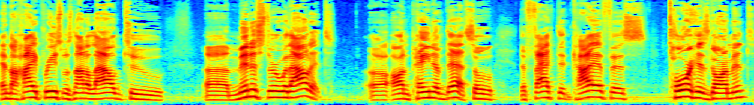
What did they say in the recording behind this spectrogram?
and the high priest was not allowed to uh, minister without it uh, on pain of death. So the fact that Caiaphas tore his garment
